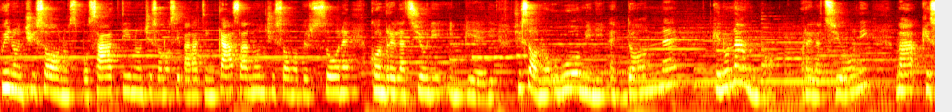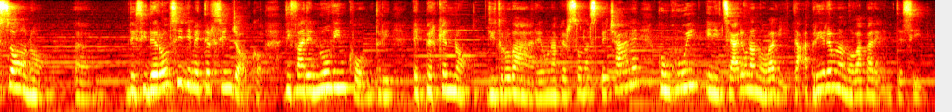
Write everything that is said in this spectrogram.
Qui non ci sono sposati, non ci sono separati in casa, non ci sono persone con relazioni in piedi. Ci sono uomini e donne che non hanno relazioni, ma che sono... Eh, desiderosi di mettersi in gioco, di fare nuovi incontri e perché no, di trovare una persona speciale con cui iniziare una nuova vita, aprire una nuova parentesi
